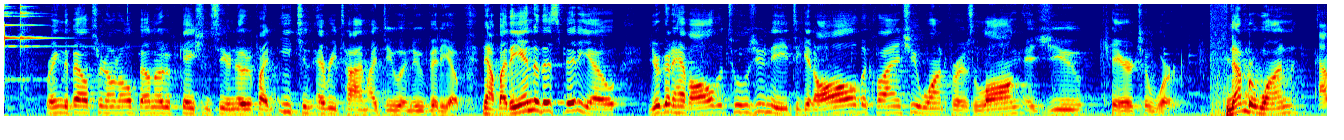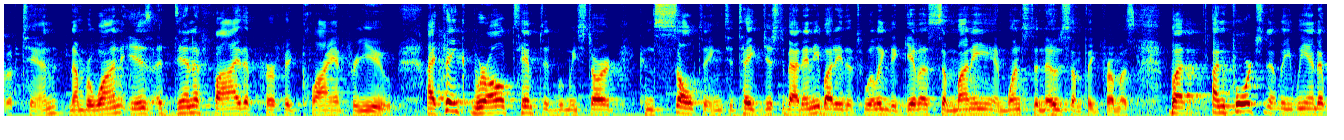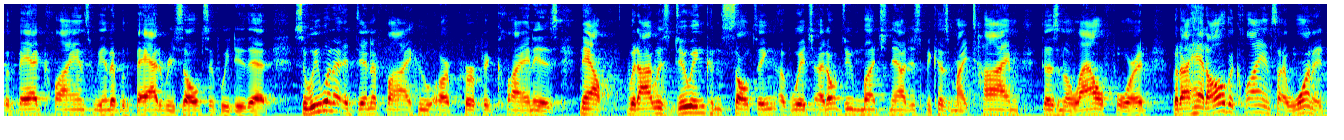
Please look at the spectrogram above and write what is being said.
ring the bell turn on all bell notifications so you're notified each and every time I do a new video. Now by the end of this video you're going to have all the tools you need to get all the clients you want for as long as you care to work number one out of 10 number one is identify the perfect client for you. I think we're all tempted when we start consulting to take just about anybody that's willing to give us some money and wants to know something from us. But unfortunately we end up with bad clients we end up with bad results if we do that. So we want to identify who our perfect client is. Now when I was doing consulting of which I don't do much now just because my time doesn't allow for it but I had all the clients I wanted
